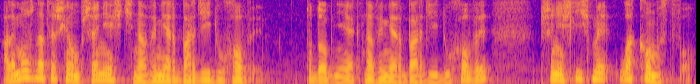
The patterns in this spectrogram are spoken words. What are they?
ale można też ją przenieść na wymiar bardziej duchowy. Podobnie jak na wymiar bardziej duchowy przenieśliśmy łakomstwo.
